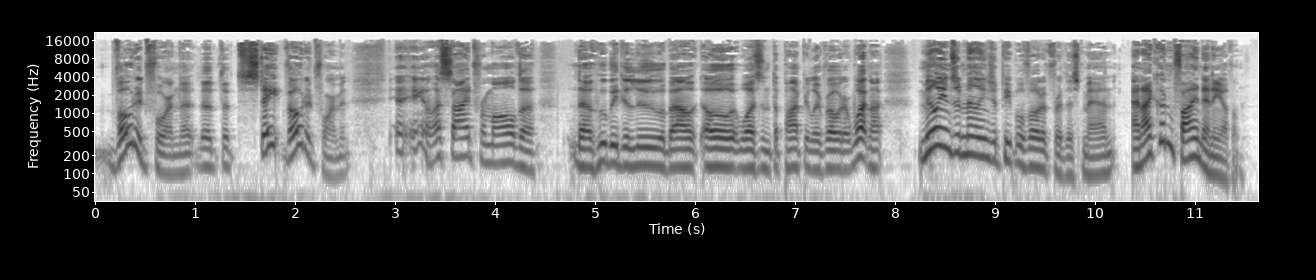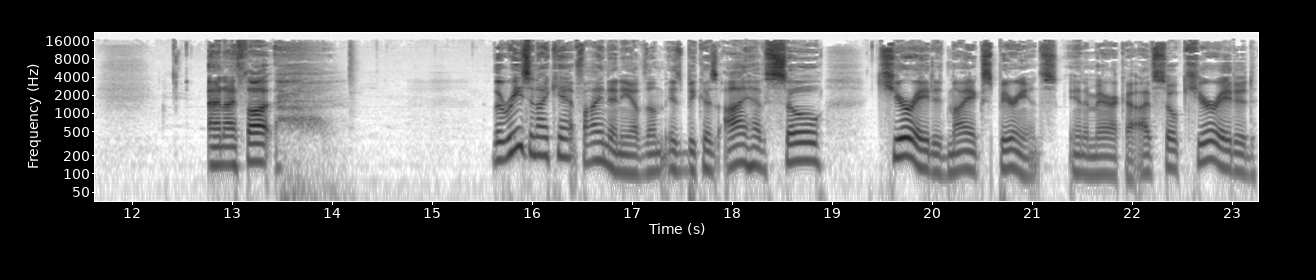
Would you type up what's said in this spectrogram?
voted for him. The, the, the state voted for him. And eh, you know, aside from all the the hooby doo about oh it wasn't the popular vote or whatnot, millions and millions of people voted for this man, and I couldn't find any of them. And I thought. The reason I can't find any of them is because I have so curated my experience in America. I've so curated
